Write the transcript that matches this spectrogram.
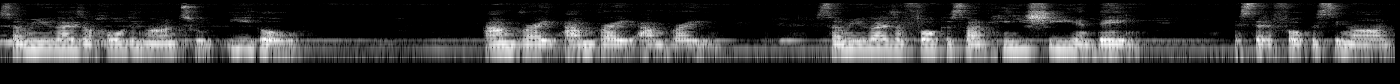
Some of you guys are holding on to ego. I'm right, I'm right, I'm right. Some of you guys are focused on he, she, and they instead of focusing on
